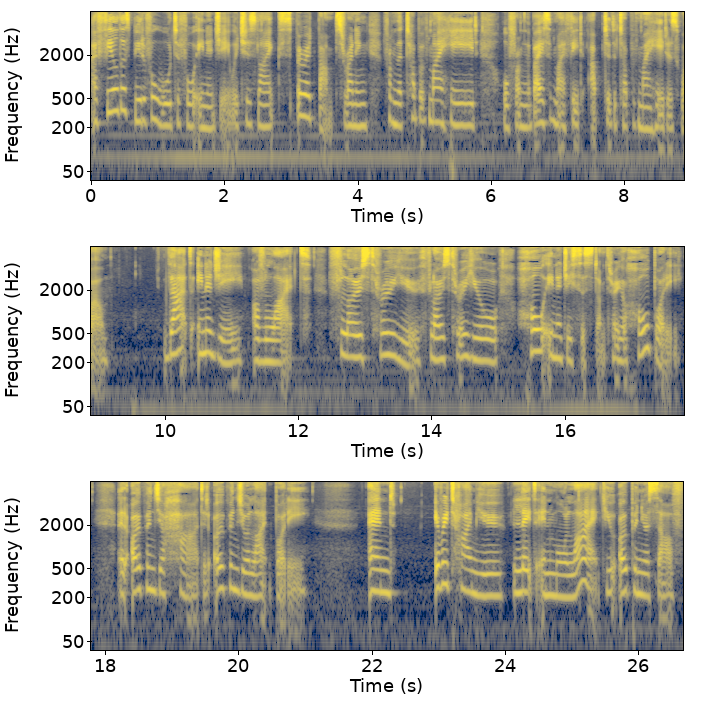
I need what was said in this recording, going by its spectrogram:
I feel this beautiful waterfall energy which is like spirit bumps running from the top of my head or from the base of my feet up to the top of my head as well that energy of light flows through you, flows through your whole energy system, through your whole body. It opens your heart, it opens your light body. And every time you let in more light, you open yourself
